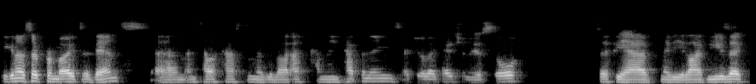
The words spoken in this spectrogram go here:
You can also promote events um, and tell customers about upcoming happenings at your location or your store. So if you have maybe live music,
